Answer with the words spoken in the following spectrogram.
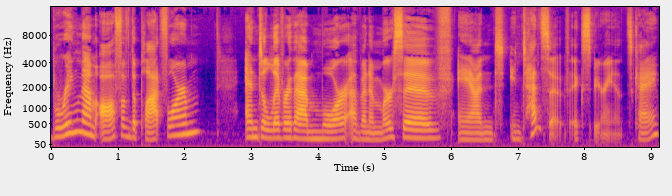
bring them off of the platform and deliver them more of an immersive and intensive experience. Okay.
